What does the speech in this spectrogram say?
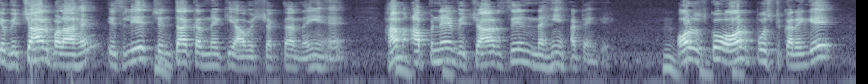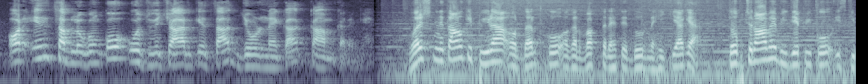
कि विचार बड़ा है इसलिए चिंता करने की आवश्यकता नहीं है। हम अपने विचार से नहीं हटेंगे। और उसको और पुष्ट करेंगे और इन सब लोगों को उस विचार के साथ जोड़ने का काम करेंगे। वरिष्ठ नेताओं की पीड़ा और दर्द को अगर वक्त रहते दूर नहीं किया गया तो उपचुनाव में बीजेपी को इसकी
